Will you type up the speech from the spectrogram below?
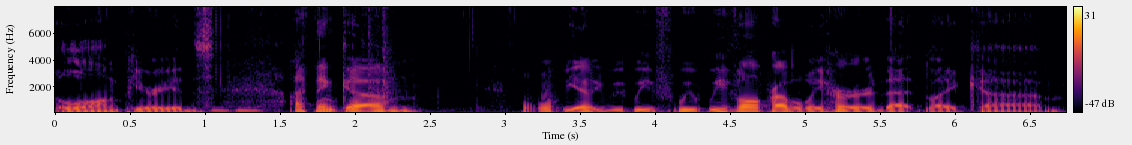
long periods. Mm-hmm. I think um, w- you know we, we've we, we've all probably heard that like um,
